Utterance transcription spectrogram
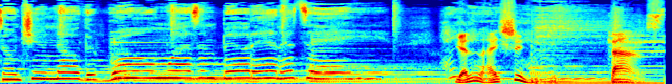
Don't you know that Rome wasn't built in a day? 原来是你，Dance，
